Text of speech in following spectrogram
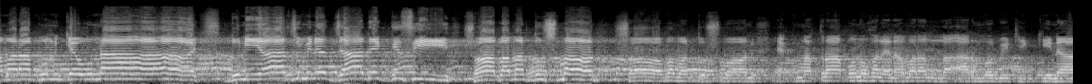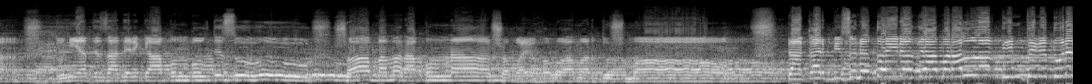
আমার আপন কেউ নাই। দুনিয়ার জমিনে যা দেখতেছি, সব আমার দুশ্মন, সব আমার দুশ্মন। একমাত্র আপন হলেন আমার আল্লাহ, আর নবী ঠিক কিনা? দুনিয়াতে যাদেরকে আপন বলতেছো, সব আমার আপন না, সবাই হলো আমার দুশ্মন। টাকার পিছনে দইরা যে আমার আল্লাহর দিন থেকে দূরে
